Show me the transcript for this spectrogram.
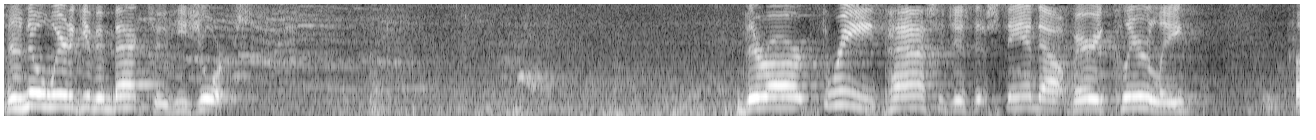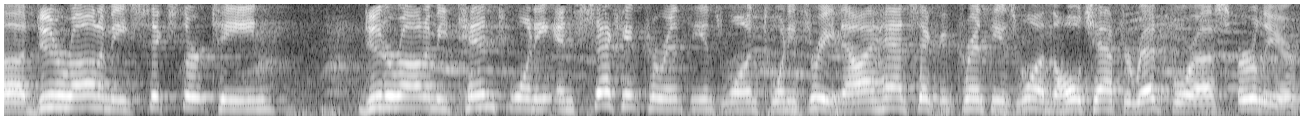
There's nowhere to give him back to. He's yours. There are three passages that stand out very clearly. Uh, Deuteronomy 6.13, Deuteronomy 10.20, and 2 Corinthians 1.23. Now, I had 2 Corinthians 1, the whole chapter read for us earlier.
